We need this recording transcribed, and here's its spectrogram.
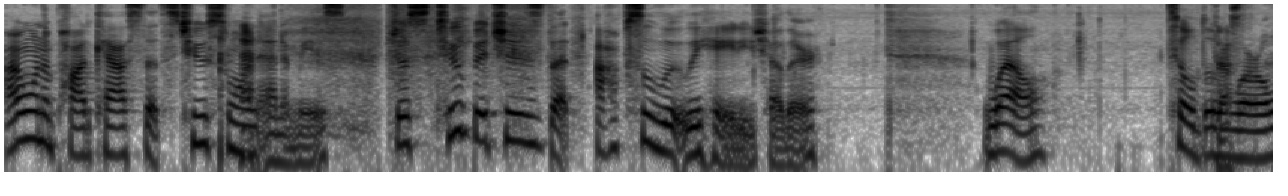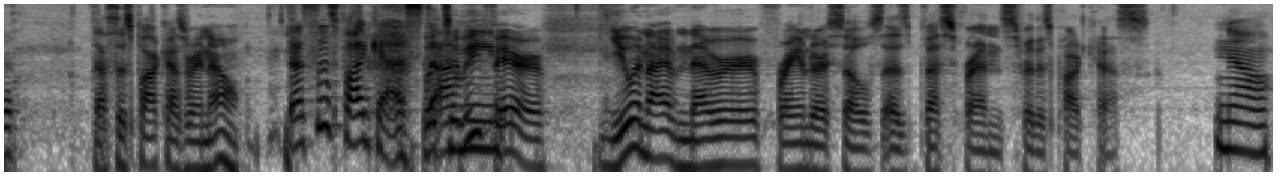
I want a podcast that's two sworn enemies, just two bitches that absolutely hate each other." Well, Tilda That's- Whirl, That's this podcast right now. That's this podcast. But to I be mean, fair, you and I have never framed ourselves as best friends for this podcast. no,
